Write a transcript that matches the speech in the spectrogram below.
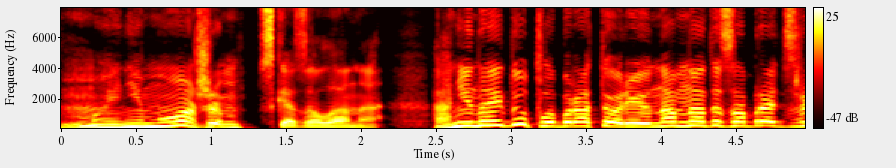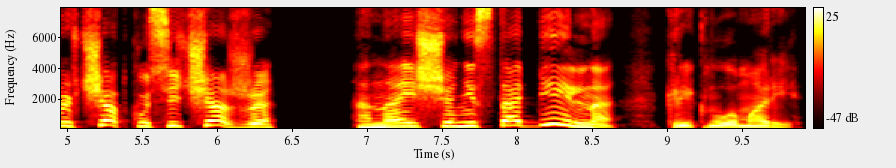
«Мы не можем», — сказала она. «Они найдут лабораторию, нам надо забрать взрывчатку сейчас же». «Она еще нестабильна!» — крикнула Мари.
